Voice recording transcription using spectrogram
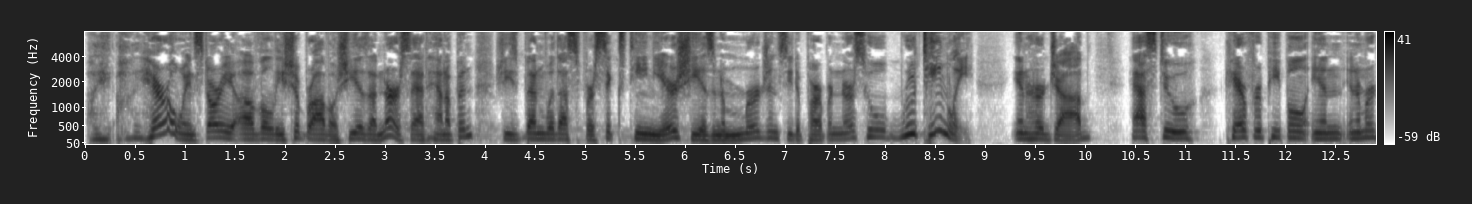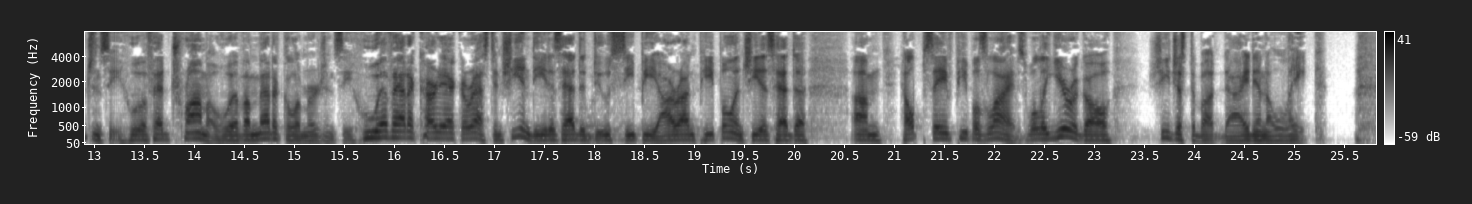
harrowing story of Alicia Bravo. She is a nurse at Hennepin. She's been with us for 16 years. She is an emergency department nurse who routinely, in her job, has to care for people in an emergency who have had trauma, who have a medical emergency, who have had a cardiac arrest. And she indeed has had to do CPR on people and she has had to um, help save people's lives. Well, a year ago, she just about died in a lake.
